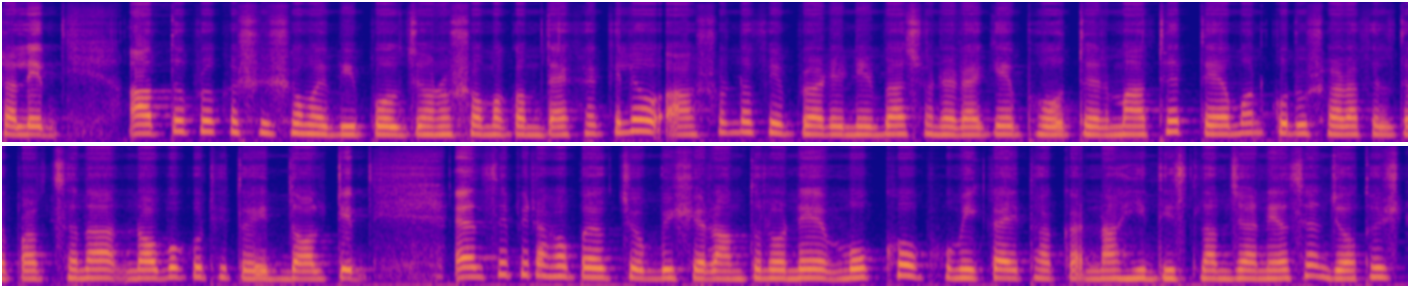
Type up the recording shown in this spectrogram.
সালে। আত্মপ্রকাশের সময় বিপুল জনসমাগম দেখা গেলেও আসন্ন ফেব্রুয়ারি নির্বাচনের আগে ভোটের মাঠে তেমন কোনো সাড়া ফেলতে পারছে না নবগঠিত এই দলটি। এনসিপির আহ্বায়ক চব্বিশের আন্দোলনে মুখ্য ভূমিকায় থাকা নাহিদ ইসলাম জানিয়েছেন, যথেষ্ট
